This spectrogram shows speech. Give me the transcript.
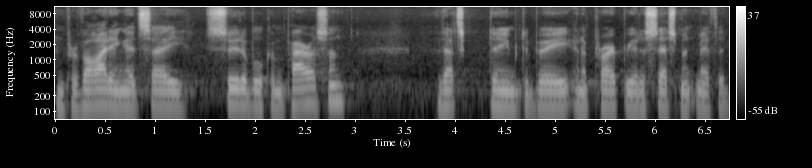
and providing it's a suitable comparison, that's deemed to be an appropriate assessment method.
